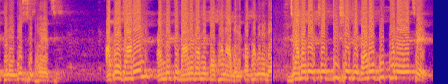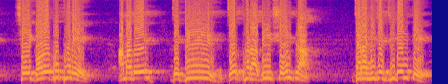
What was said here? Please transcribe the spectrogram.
এখানে উপস্থিত হয়েছি, আপনারা জানেন, আমরা একটু ডানে বামে কথা না বলি, কথাগুলো যে আমাদের চব্বিশে যে গণ হয়েছে, সেই গণভ্যুত্থানে আমাদের যে বীর যোদ্ধারা, বীর শহীদরা, যারা নিজের জীবনকে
